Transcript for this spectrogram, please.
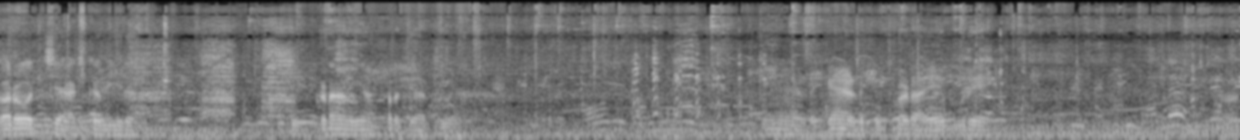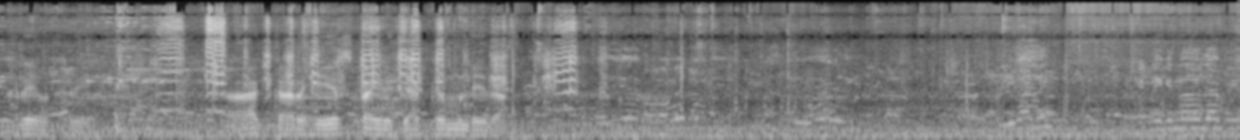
ਕਰੋ ਚੈੱਕ ਵੀਰ। ਕੁੱਕੜਾਂ ਦੀਆਂ ਪ੍ਰਜਾਤੀਆਂ। ਘੈਂਟ ਘੈਂਟ ਕੁੱਕੜ ਆਏ ਪੂਰੇ। ਵੱਖਰੇ ਵੱਖਰੇ। ਆ ਕਰ ਹੇਅਰ ਸਟਾਈਲ ਚੈੱਕ ਮੁੰਡੇ ਦਾ। ਕਿੰਨੇ ਕਿੰਨਾ ਦਾ ਵੀ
